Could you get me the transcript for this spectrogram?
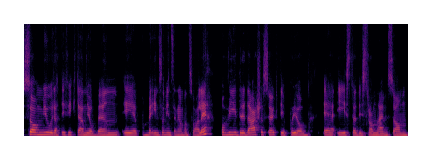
som gjorde at jeg fikk den jobben i, som Instagram-ansvarlig. Og videre der så søkte jeg på jobb eh, i Studies Trondheim som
